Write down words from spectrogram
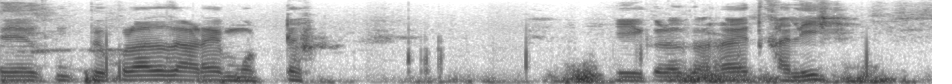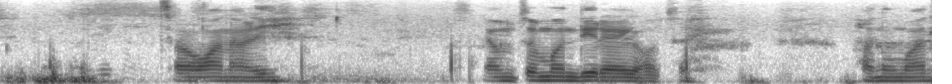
हे एक पिपळाचं झाड आहे मोठं. इकडं घरं आहेत खाली. चव्हाणाळी आमचं मंदिर आहे गावचं. हनुमान.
